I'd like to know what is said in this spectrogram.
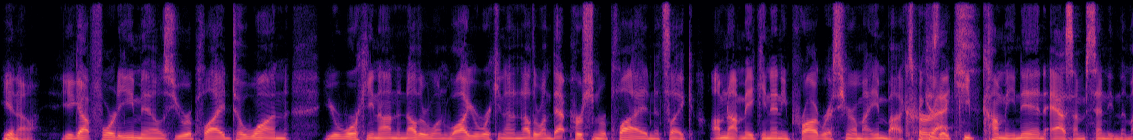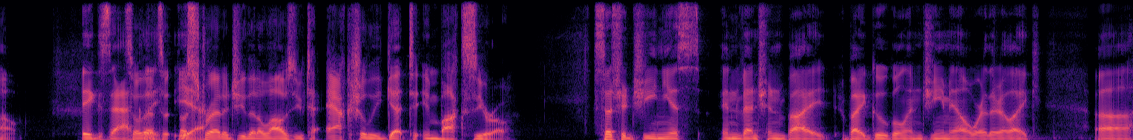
you know you got 40 emails, you replied to one, you're working on another one. While you're working on another one, that person replied, and it's like, I'm not making any progress here on my inbox Correct. because they keep coming in as I'm sending them out. Exactly. So that's a, a yeah. strategy that allows you to actually get to inbox zero. Such a genius invention by by Google and Gmail where they're like, uh,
